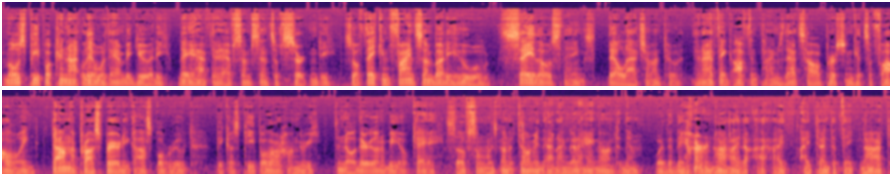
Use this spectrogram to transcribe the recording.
most people cannot live with ambiguity. They have to have some sense of certainty. So if they can find somebody who will say those things, they'll latch onto it. And I think oftentimes that's how a person gets a following down the prosperity gospel route because people are hungry to know they're going to be okay. So if someone's going to tell me that, I'm going to hang on to them, whether they are or not. I, I, I tend to think not.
